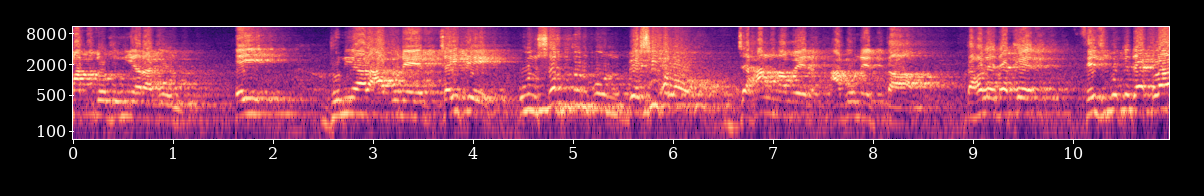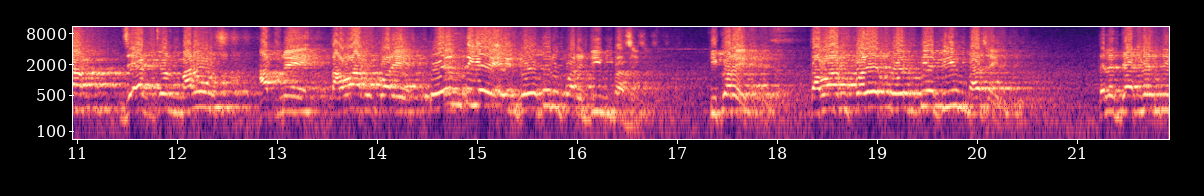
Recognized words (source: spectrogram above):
মাত্র দুনিয়ার আগুন। এই দুনিয়ার আগুনের চাইতে উনসত্তর গুণ বেশি হলো জাহান্নামের আগুনের তাপ। তাহলে দেখেন, ফেসবুকে দেখলাম যে একজন মানুষ আপনি তাওয়ার উপরে তৈল দিয়ে এই রোদের উপরে ডিম ভাজে। কি করে? তাওয়ার উপরে তৈল দিয়ে ডিম ভাজে। তাহলে দেখেন যে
